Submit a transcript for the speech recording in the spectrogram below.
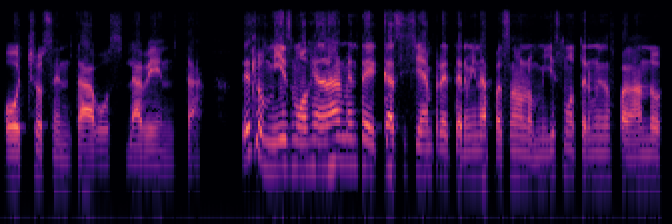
8 centavos la venta. Es lo mismo, generalmente casi siempre termina pasando lo mismo, terminas pagando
